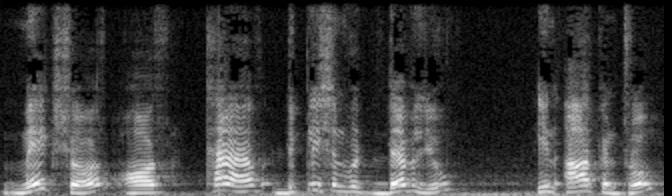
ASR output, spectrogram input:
make sure or have depletion width W in our control.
